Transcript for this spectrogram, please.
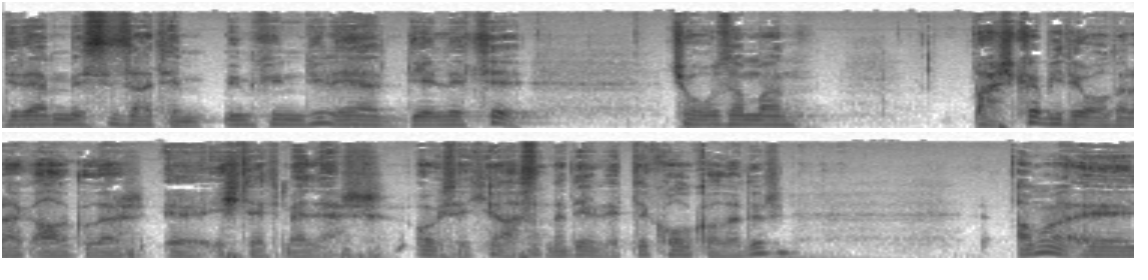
direnmesi zaten mümkün değil. Eğer devleti çoğu zaman başka biri olarak algılar e, işletmeler. Oysa ki aslında devletle kol koladır. Ama e,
